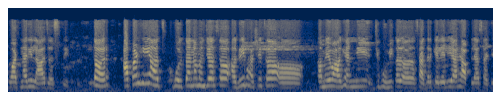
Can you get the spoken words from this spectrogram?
वाटणारी लाज असते. तर आपण ही आज बोलताना म्हणजे असं आगरी भाषेचं अमे वाघ यांनी जी भूमिका सादर केलेली आहे आपल्यासाठी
